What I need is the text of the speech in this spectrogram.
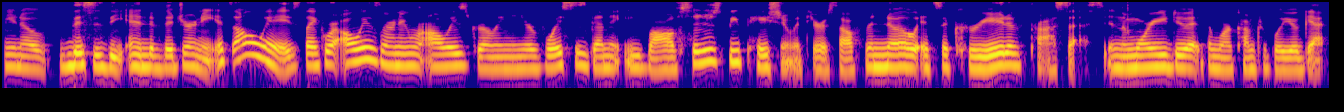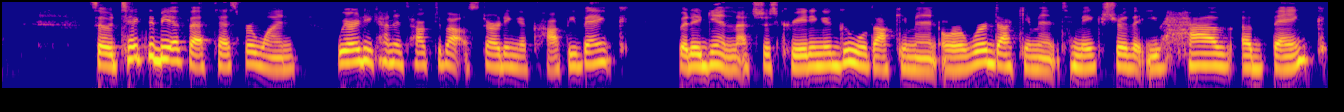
you know this is the end of the journey. It's always like we're always learning we're always growing and your voice is going to evolve. So just be patient with yourself and know it's a creative process and the more you do it the more comfortable you'll get. So take the bff test for one we already kind of talked about starting a copy bank but again that's just creating a google document or a word document to make sure that you have a bank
